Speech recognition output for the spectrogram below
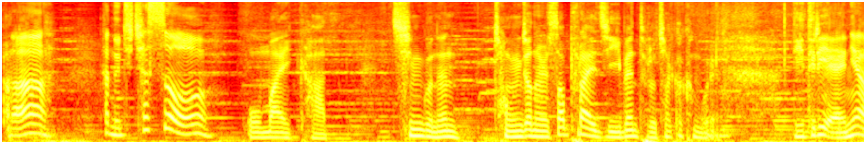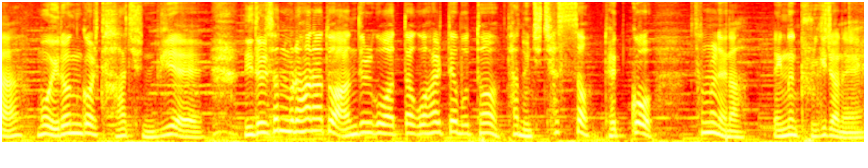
나 다 눈치챘어 oh my god. 친구는 정전을 surprise 이벤트로 착각한 거예요. 니들이 애냐? 뭐 이런 걸 다 준비해. 니들 선물 하나도 안 들고 왔다고 할 때부터 다 눈치챘어. 됐고 선물 내놔. 냉면 불기 전에.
